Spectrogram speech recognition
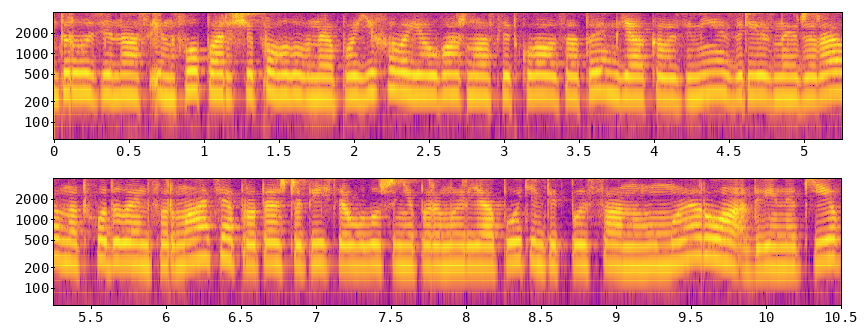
Друзі, нас інфо перші про головне поїхали. Я уважно слідкував за тим, як в змі з різних джерел надходила інформація про те, що після оголошення перемир'я потім підписаного миру двійників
